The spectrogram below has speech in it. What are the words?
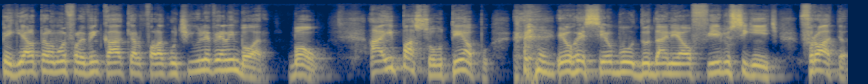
peguei ela pela mão e falei: vem cá, quero falar contigo, e levei ela embora. Bom, aí passou o tempo, eu recebo do Daniel Filho o seguinte: Frota,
